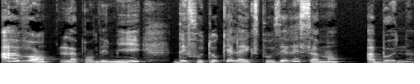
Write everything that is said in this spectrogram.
avant la pandémie, des photos qu'elle a exposées récemment à Bonn.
